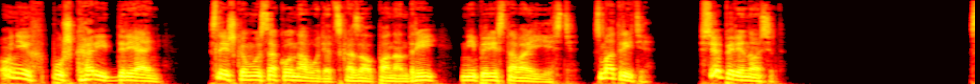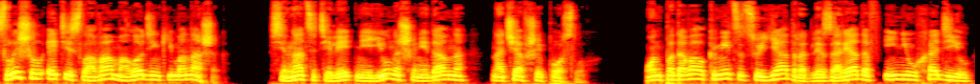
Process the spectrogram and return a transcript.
У них пушкарит дрянь, «Слишком высоко наводят», — сказал пан Андрей, не переставая есть. «Смотрите, все переносит». Слышал эти слова молоденький монашек, семнадцатилетний юноша, недавно начавший послух. Он подавал к Мицицу ядра для зарядов и не уходил,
